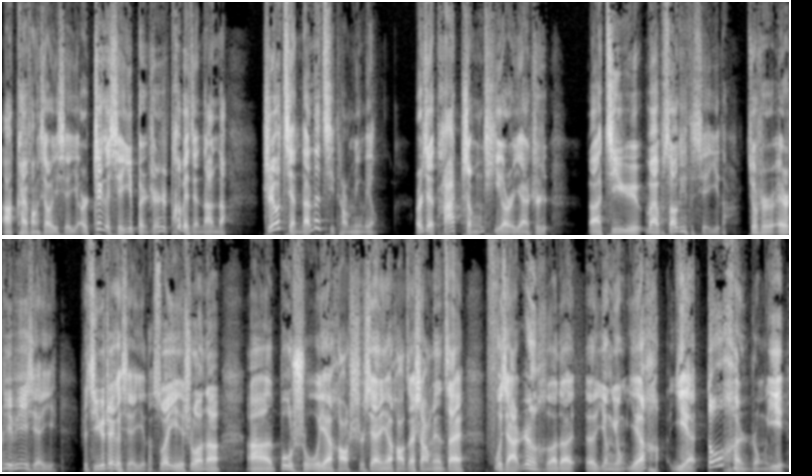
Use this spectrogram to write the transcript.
啊开放消息协议，而这个协议本身是特别简单的，只有简单的几条命令。而且它整体而言是，啊，基于 WebSocket 协议的，就是 LTP 协议是基于这个协议的。所以说呢，啊，部署也好，实现也好，在上面再附加任何的呃应用也好，也都很容易。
